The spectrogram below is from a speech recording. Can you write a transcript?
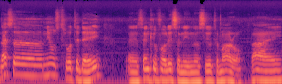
That's the news for today. Thank you for listening. see you tomorrow. Bye.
